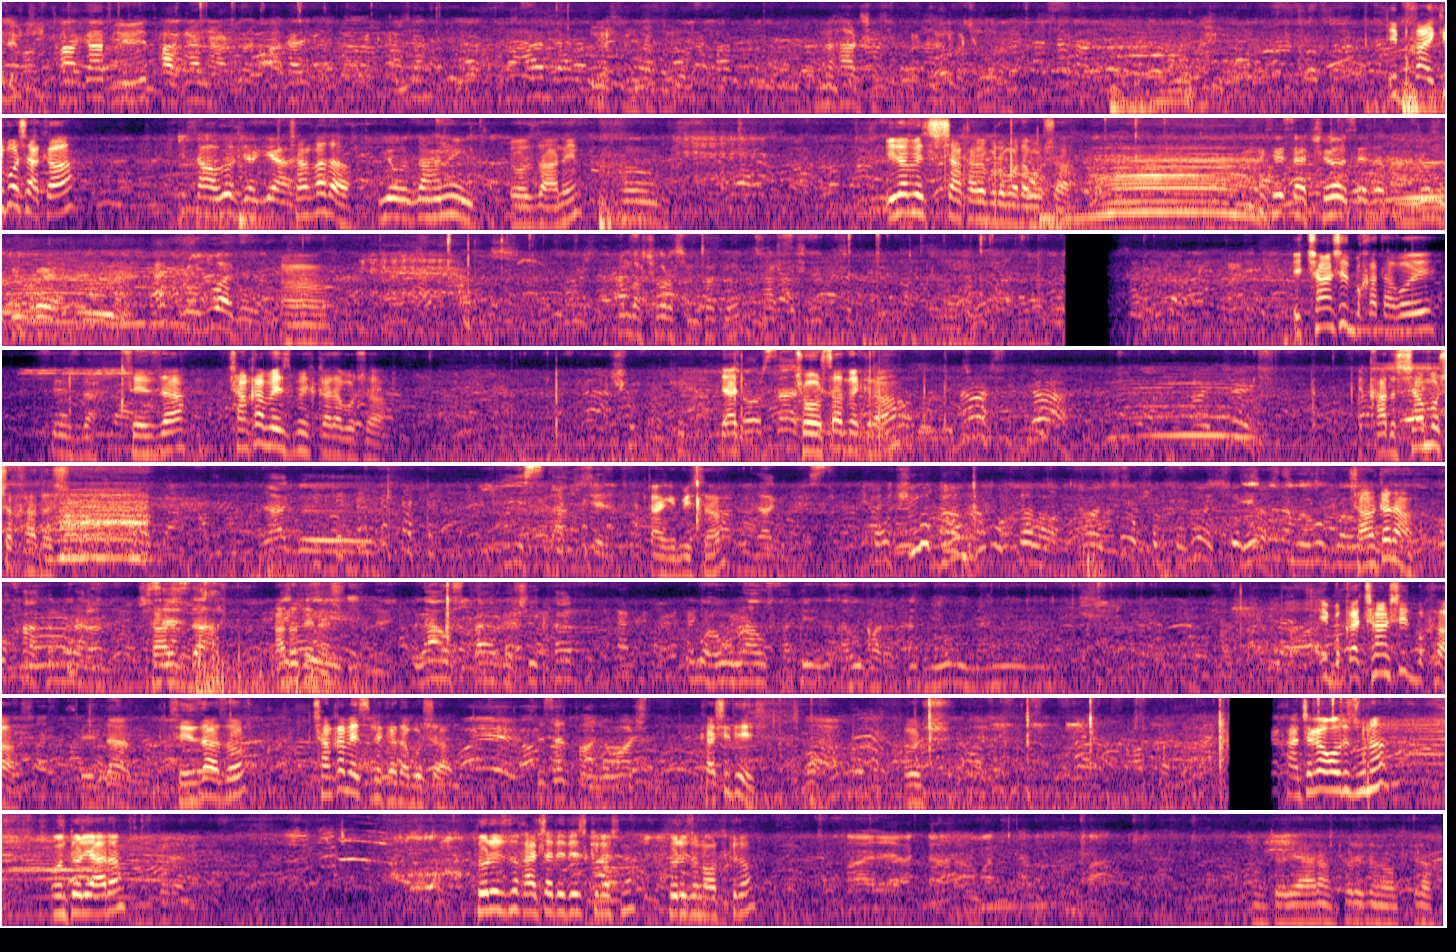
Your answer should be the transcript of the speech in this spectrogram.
и буқа ки боша ака чанд қадар ёздаҳним ёздаҳним ина веси чанд қадар мебур омада бошад сесад чӯ сесад панҷоҳ мумкин бирояд А. ҳам бахчаорасим и чанд шид буқа тағои сездаҳ чанд қа вес мекарда бошад чорсад. мекунад қадш чанд сездаҳ адо денаш лаус карда чи кард ӯ лаус хати ау баракат меобинами и буқа чанд шид буқа сездаҳ ҳазор чанд қа вес мекарда бошад сесад панҷоҳ ҳашт кашидеш хуш қанчаға олдиз буна он тӯрт ярим to'rt yuz qancha dedingiz kilosini? To'rt yuz o'n olti kilo. O'n to'rt yarim to'rt yuz o'n olti kilo.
